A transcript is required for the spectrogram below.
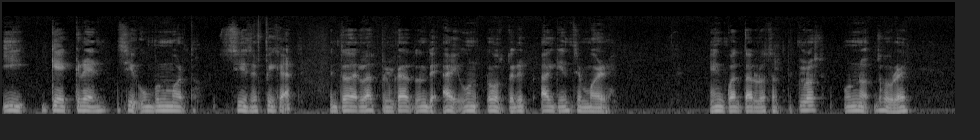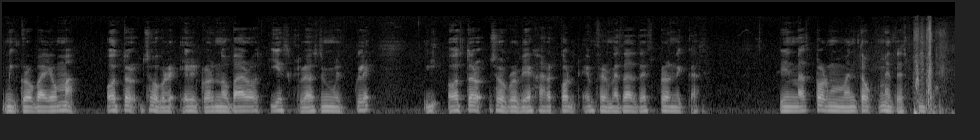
¿Y qué creen si hubo un muerto? Si se fijan, en todas las películas donde hay un road trip, alguien se muere. En cuanto a los artículos, uno sobre microbioma, otro sobre el coronavirus y esclerosis múltiple y otro sobre viajar con enfermedades crónicas. Sin más por el momento me despido.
